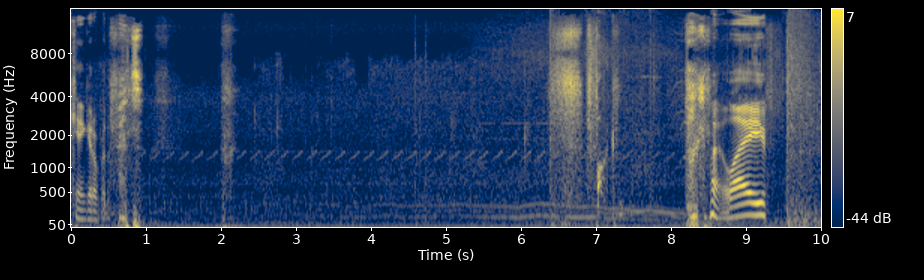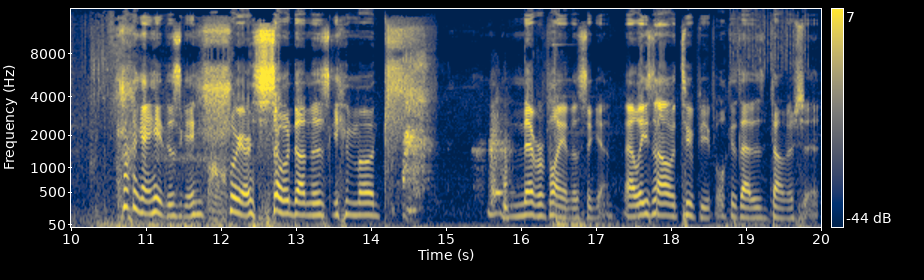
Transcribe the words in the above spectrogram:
can't get over the fence. Fuck. Fuck my life. Fuck, I hate this game. we are so done this game mode. Never playing this again. At least not with two people, because that is dumb as shit.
